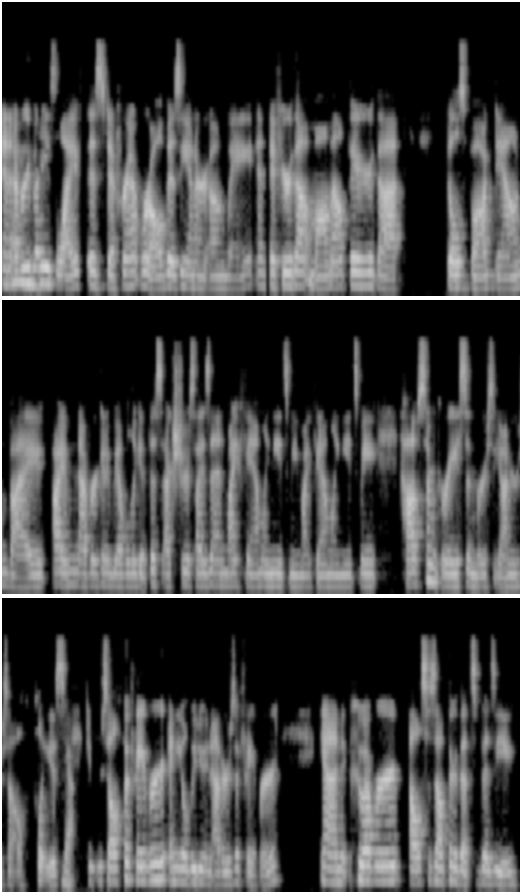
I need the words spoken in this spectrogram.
And mm-hmm. everybody's life is different. We're all busy in our own way. And if you're that mom out there that feels bogged down by, I am never going to be able to get this exercise in, my family needs me, my family needs me, have some grace and mercy on yourself, please. Yeah. Do yourself a favor and you'll be doing others a favor. And whoever else is out there that's busy,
